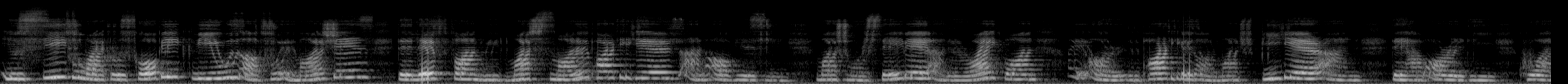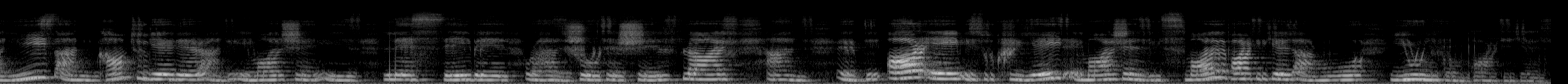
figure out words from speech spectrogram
you see two microscopic views of two emulsions the left one with much smaller particles and obviously much more stable, and the right one or the particles are much bigger and they have already coalesced and come together and the emulsion is less stable or has a shorter shelf life. And uh, the, our aim is to create emulsions with smaller particles and more uniform particles.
